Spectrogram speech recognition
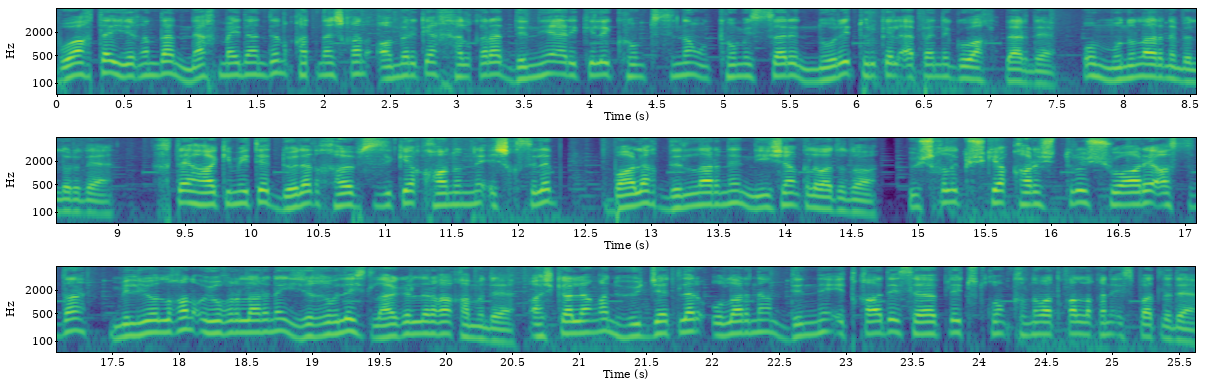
Bu vaqtda yig'inda naq maydondan qatnashgan Amerika Xalqaro diniy erkinlik komitetining komissari Nuri Turkel apandi guvohlik berdi. U munolarni bildirdi. Xitoy hokimiyati davlat xavfsizligi qonunini ishga silib, barliq dinlarni nishon qilyotidi. үч хил күчкә каршы туруш шуары астыда миллионлыгын уйгырларны йыгылыш лагерларга камыды. Ашкарланган hujjatlar ularning dinni itiqodi sababli tutqun qilinayotganligini isbotladi.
